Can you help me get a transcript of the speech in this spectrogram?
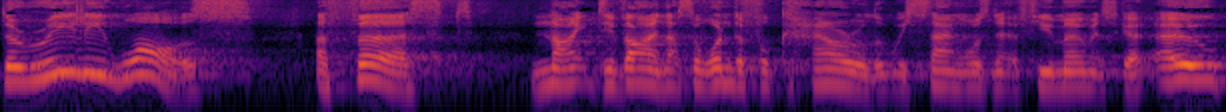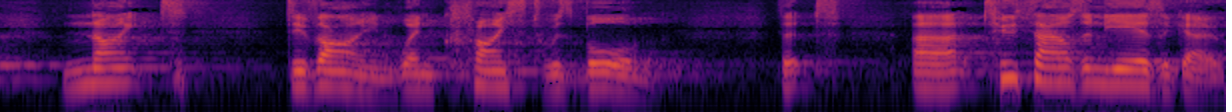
There really was a first night divine. That's a wonderful carol that we sang, wasn't it, a few moments ago? Oh, night divine, when Christ was born. That uh, 2,000 years ago,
